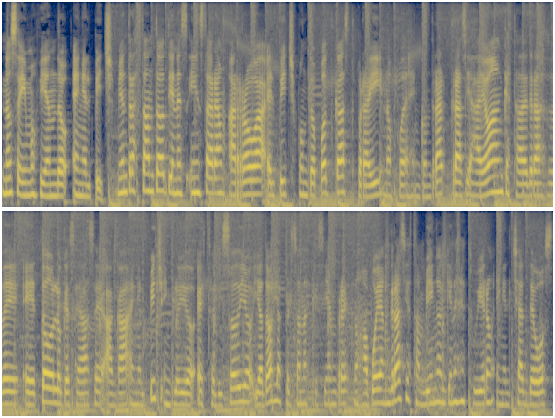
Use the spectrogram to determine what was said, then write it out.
nos seguimos viendo en el pitch. Mientras tanto, tienes Instagram arroba elpitch.podcast, por ahí nos puedes encontrar. Gracias a Joan que está detrás de eh, todo lo que se hace acá en el pitch, incluido este episodio, y a todas las personas que siempre nos apoyan. Gracias también a quienes estuvieron en el chat de voz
